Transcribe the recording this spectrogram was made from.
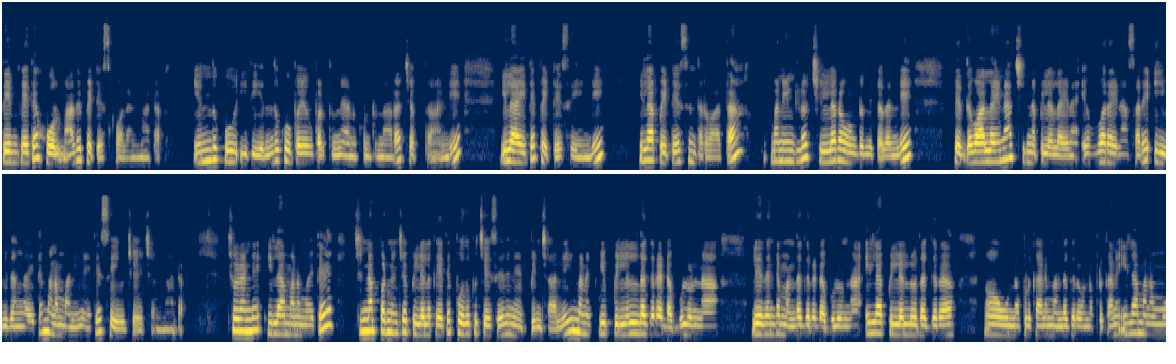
దీనికైతే హోల్ మాదిరి పెట్టేసుకోవాలన్నమాట. ఎందుకు ఇది ఎందుకు ఉపయోగపడుతుంది అనుకుంటున్నారా చెప్తానండి ఇలా అయితే పెట్టేసేయండి. ఇలా పెట్టేసిన తర్వాత మన ఇంట్లో చిల్లర ఉంటుంది కదండి పెద్దవాళ్ళైనా చిన్నపిల్లలైనా ఎవరైనా సరే ఈ విధంగా అయితే మనం మనీని అయితే సేవ్ చేయొచ్చు అనమాట చూడండి ఇలా మనమైతే చిన్నప్పటి నుంచే పిల్లలకైతే పొదుపు చేసేది నేర్పించాలి. మనకి పిల్లల దగ్గర డబ్బులున్నా లేదంటే మన దగ్గర డబ్బులున్నా ఇలా పిల్లల దగ్గర ఉన్నప్పుడు కానీ మన దగ్గర ఉన్నప్పుడు కానీ ఇలా మనము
